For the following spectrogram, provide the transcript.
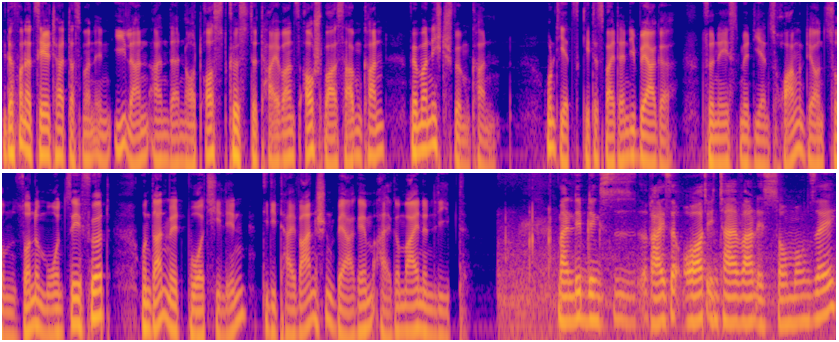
die davon erzählt hat, dass man in Ilan an der Nordostküste Taiwans auch Spaß haben kann, wenn man nicht schwimmen kann. Und jetzt geht es weiter in die Berge. Zunächst mit Jens Huang, der uns zum Sonne-Mondsee führt, und dann mit Bo Chilin, die die taiwanischen Berge im Allgemeinen liebt. Mein Lieblingsreiseort in Taiwan ist Somondsee.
